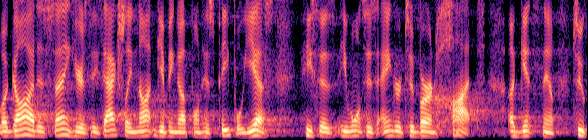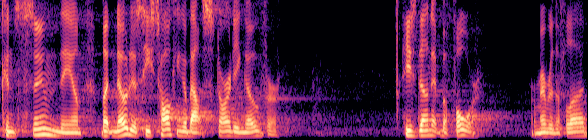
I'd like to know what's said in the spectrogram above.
What God is saying here is He's actually not giving up on His people. Yes, He says He wants His anger to burn hot against them, to consume them. But notice, He's talking about starting over. He's done it before. Remember the flood?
